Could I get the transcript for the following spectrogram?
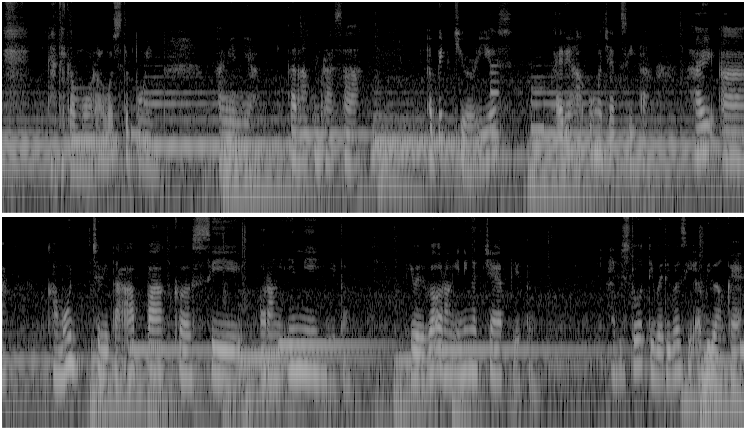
Etika moral, what's the point? I mean ya, yeah, karena aku merasa a bit curious Akhirnya aku ngechat si A Hai A, kamu cerita apa ke si orang ini? Gitu. Tiba-tiba orang ini ngechat gitu. Habis itu tiba-tiba si A bilang kayak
